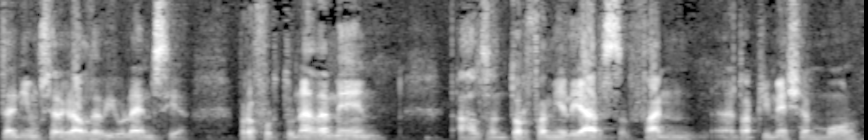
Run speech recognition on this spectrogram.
tenir un cert grau de violència, però afortunadament els entorns familiars fan, reprimeixen molt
